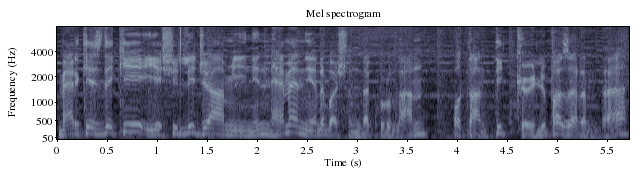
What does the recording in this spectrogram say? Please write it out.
Merkezdeki Yeşilli Camii'nin hemen yanı başında kurulan otantik köylü pazarında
